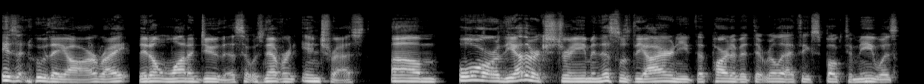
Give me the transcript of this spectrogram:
isn't who they are. Right? They don't want to do this. It was never an interest. Um, or the other extreme, and this was the irony, the part of it that really I think spoke to me was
